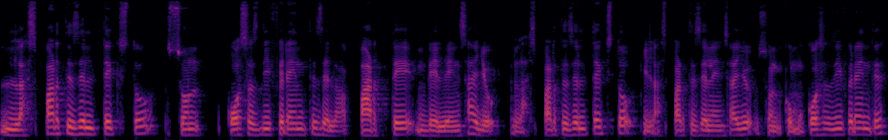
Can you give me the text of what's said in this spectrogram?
las partes del texto son cosas diferentes de la parte del ensayo. Las partes del texto y las partes del ensayo son como cosas diferentes,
